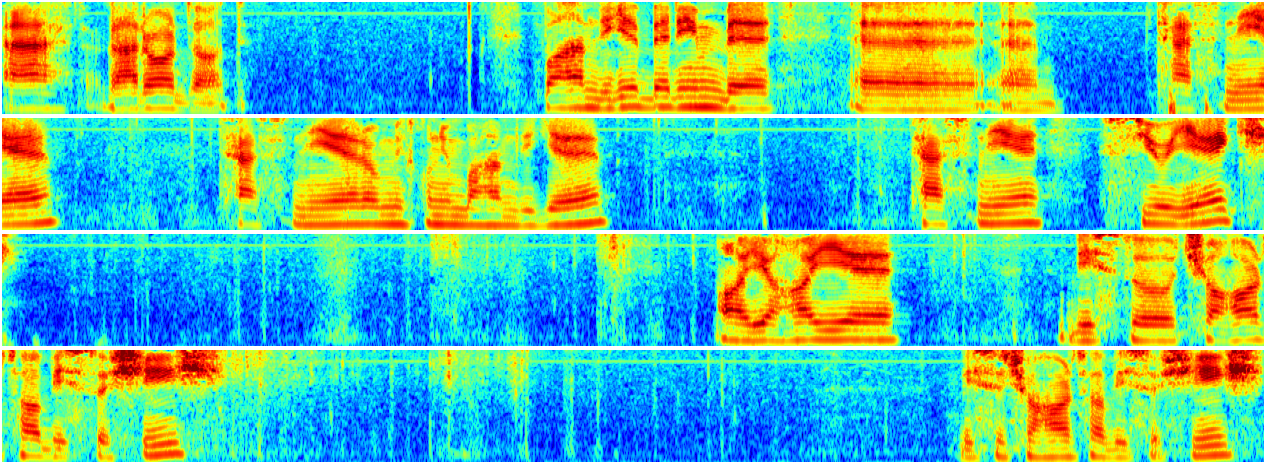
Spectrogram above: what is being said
عهد قرار داد. با هم دیگه بریم به تصنیه. تصنیه رو می‌خونیم با هم دیگه. تصنیه سی و یک. آیه های 24 تا 26 24 تا 26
